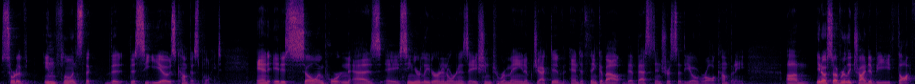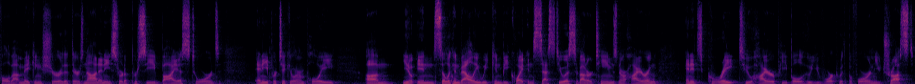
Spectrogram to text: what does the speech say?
sort of influence the, the, the CEO's compass point. And it is so important as a senior leader in an organization to remain objective and to think about the best interests of the overall company. Um, you know, so I've really tried to be thoughtful about making sure that there's not any sort of perceived bias towards any particular employee. Um, you know, in Silicon Valley, we can be quite incestuous about our teams and our hiring. And it's great to hire people who you've worked with before and you trust,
